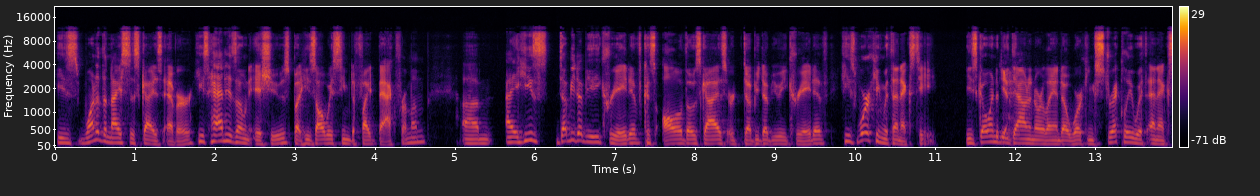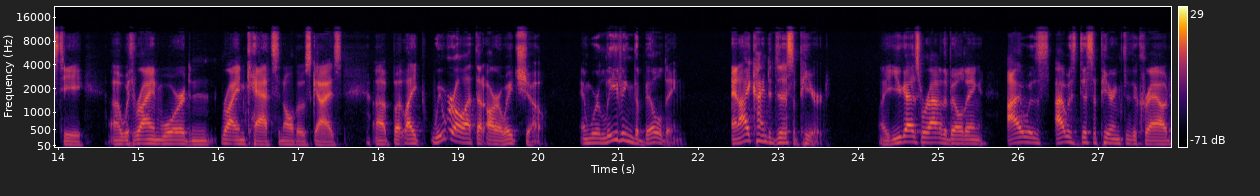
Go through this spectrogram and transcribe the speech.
He's one of the nicest guys ever. He's had his own issues, but he's always seemed to fight back from them. Um, I, he's WWE creative because all of those guys are WWE creative. He's working with NXT. He's going to be Yeah. down in Orlando working strictly with NXT, uh, with Ryan Ward and Ryan Katz and all those guys. Uh, but like we were all at that ROH show and we're leaving the building and I kind of disappeared. Like you guys were out of the building. I was I was disappearing through the crowd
